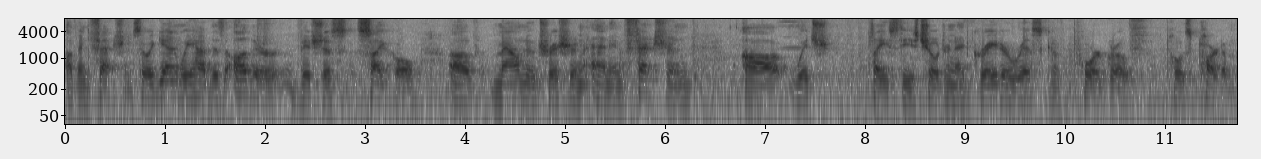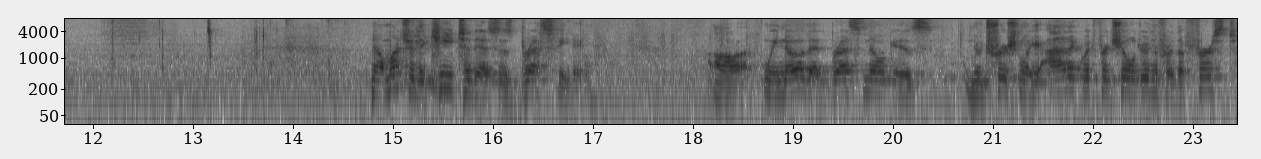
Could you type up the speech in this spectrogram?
of infection. So again, we have this other vicious cycle of malnutrition and infection, uh, which place these children at greater risk of poor growth postpartum. Now, much of the key to this is breastfeeding. Uh, we know that breast milk is nutritionally adequate for children for the first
